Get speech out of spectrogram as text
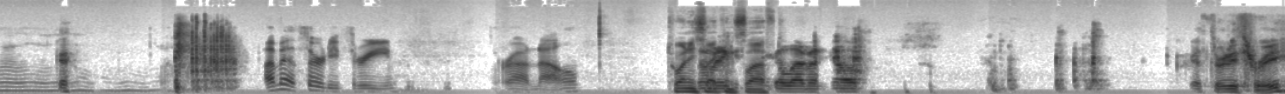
Mm. I'm at 33 right now. 20 Somebody seconds left. 11 health. Got 33?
